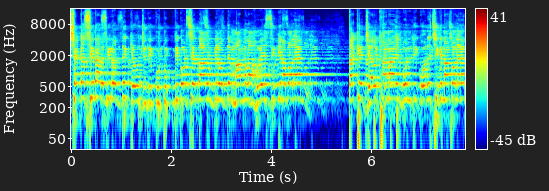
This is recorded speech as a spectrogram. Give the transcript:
শেখ হাসিনার বিরুদ্ধে কেউ যদি কুটুক্তি করছে, তার বিরুদ্ধে মামলা হয়েছে কিনা বলেন? তাকে জেলখানায় বন্দি করেছে কিনা বলেন?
